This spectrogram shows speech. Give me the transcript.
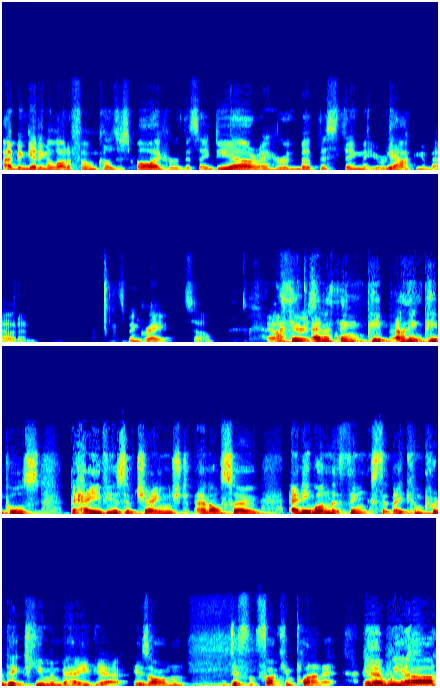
I've been getting a lot of phone calls just oh I heard this idea or I heard about this thing that you were yeah. talking about and it's been great. So I think anything. People, I think people's behaviors have changed, and also anyone that thinks that they can predict human behavior is on a different fucking planet. You know, we are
